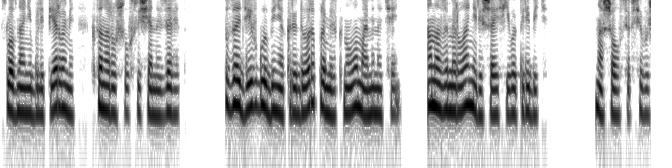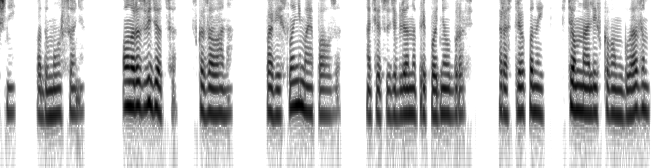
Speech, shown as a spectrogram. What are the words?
словно они были первыми, кто нарушил священный завет. Позади, в глубине коридора, промелькнула мамина тень. Она замерла, не решаясь его перебить. Нашелся Всевышний», — подумала Соня. «Он разведется, сказала она. Повисла немая пауза. Отец удивленно приподнял бровь. Растрепанный, с темно-оливковым глазом,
